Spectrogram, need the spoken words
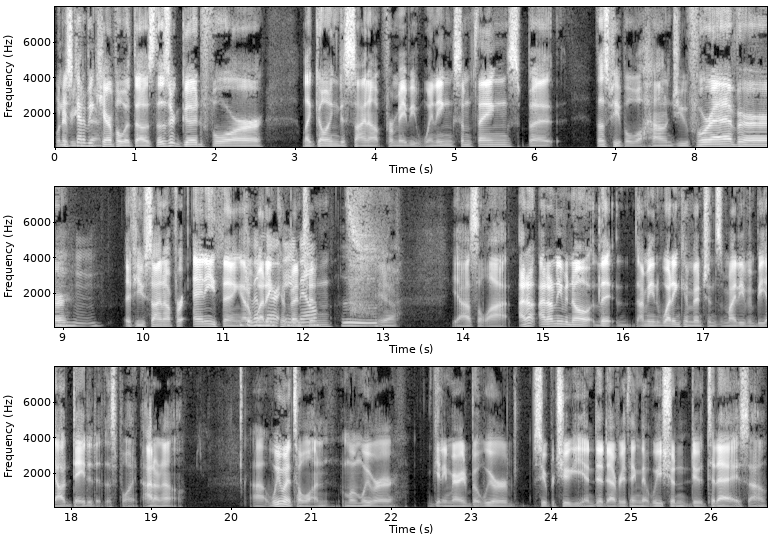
whenever just got to be there. careful with those. Those are good for like going to sign up for maybe winning some things, but those people will hound you forever Mhm. if you sign up for anything at Give a 'em wedding convention. Yeah. Yeah, that's a lot. I don't. I don't even know. That, I mean, wedding conventions might even be outdated at this point. I don't know. Uh, we went to one when we were getting married, but we were super chuggy and did everything that we shouldn't do today. So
